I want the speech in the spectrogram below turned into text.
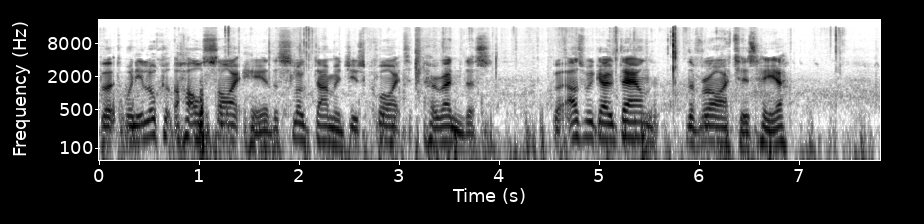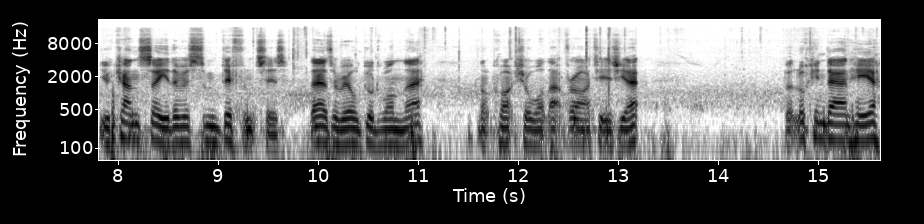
But when you look at the whole site here the slug damage is quite horrendous. But as we go down the varieties here you can see there is some differences. There's a real good one there. Not quite sure what that variety is yet. But looking down here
